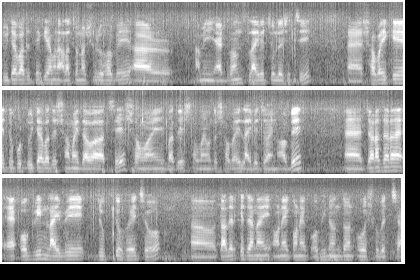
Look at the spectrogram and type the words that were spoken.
দুইটা বাজে থেকে আমার আলোচনা শুরু হবে আর আমি অ্যাডভান্স লাইভে চলে এসেছি। সবাইকে দুপুর দুইটা বাজে সময় দেওয়া আছে। সময় বাজে, সময় মতো সবাই লাইভে জয়েন হবে। যারা যারা অগ্রিম লাইভে যুক্ত হয়েছ তাদেরকে জানাই অনেক অনেক অভিনন্দন ও শুভেচ্ছা।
